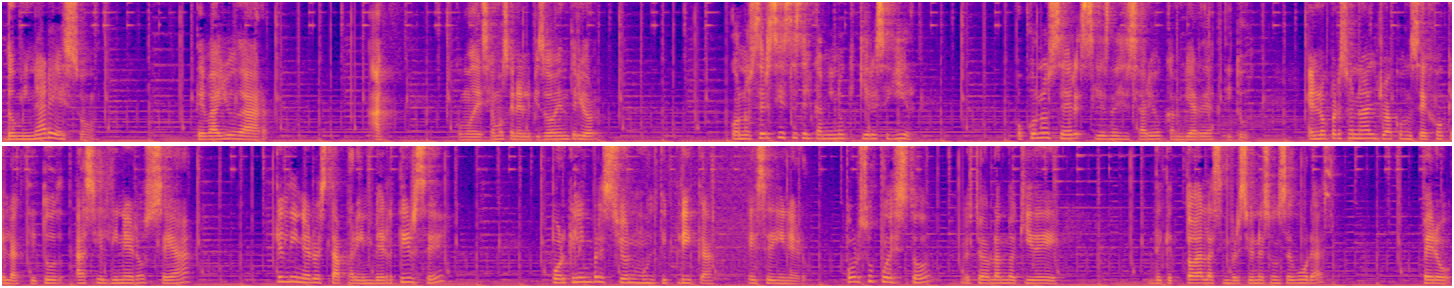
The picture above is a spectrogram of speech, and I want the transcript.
Dominar eso te va a ayudar a, como decíamos en el episodio anterior, conocer si ese es el camino que quieres seguir o conocer si es necesario cambiar de actitud. En lo personal yo aconsejo que la actitud hacia el dinero sea que el dinero está para invertirse porque la inversión multiplica ese dinero. Por supuesto, no estoy hablando aquí de, de que todas las inversiones son seguras, pero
